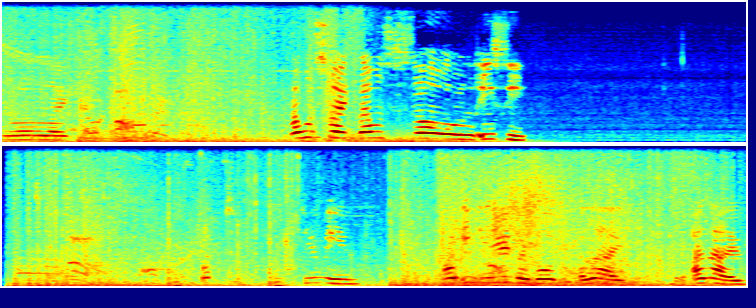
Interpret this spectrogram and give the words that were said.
Well, like that was like that was so easy. What do you mean? Our engineers are both alive, alive.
